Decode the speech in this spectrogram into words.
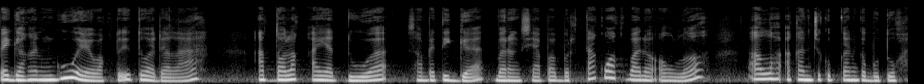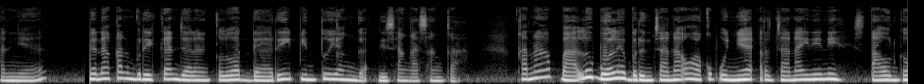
Pegangan gue waktu itu adalah At-Tolak ayat 2 sampai 3 barang siapa bertakwa kepada Allah Allah akan cukupkan kebutuhannya dan akan berikan jalan keluar dari pintu yang gak disangka-sangka karena apa? Lu boleh berencana, oh aku punya rencana ini nih, setahun ke,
